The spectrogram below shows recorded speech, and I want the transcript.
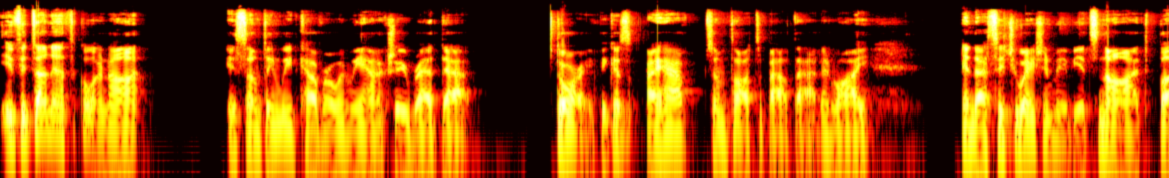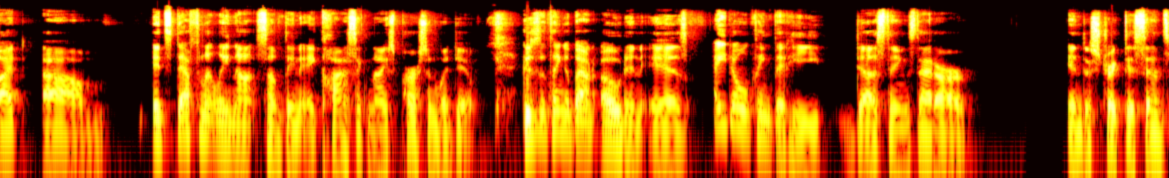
if it's unethical or not is something we'd cover when we actually read that story because I have some thoughts about that and why in that situation maybe it's not, but um, it's definitely not something a classic nice person would do. Because the thing about Odin is I don't think that he does things that are in the strictest sense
